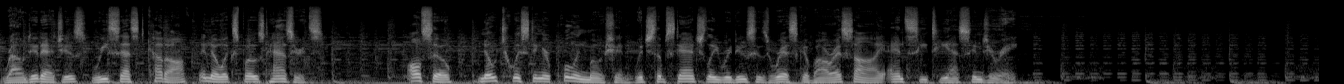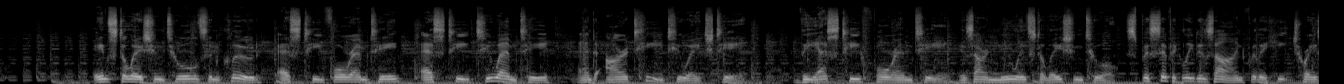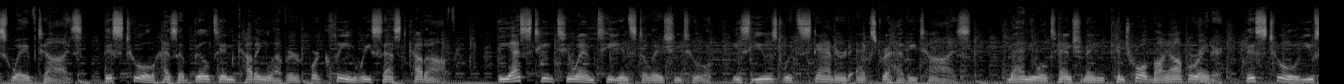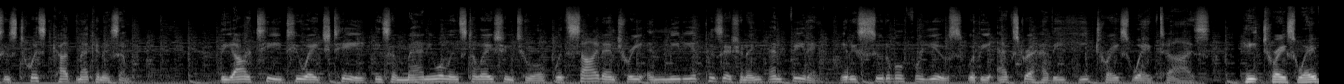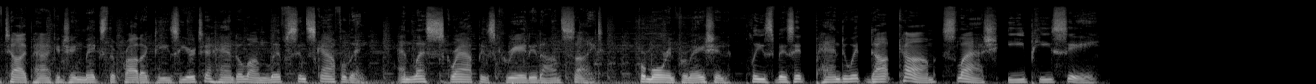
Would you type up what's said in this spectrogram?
Rounded edges, recessed cutoff, and no exposed hazards. Also, no twisting or pulling motion, which substantially reduces risk of RSI and CTS injury. Installation tools include ST4MT, ST2MT, and RT2HT. The ST4MT is our new installation tool specifically designed for the heat trace wave ties. This tool has a built-in cutting lever for clean recessed cutoff. The ST2MT installation tool is used with standard extra heavy ties. Manual tensioning controlled by operator. This tool uses twist cut mechanism the RT2HT is a manual installation tool with side entry immediate positioning and feeding. It is suitable for use with the extra heavy heat trace wave ties. Heat trace wave tie packaging makes the product easier to handle on lifts and scaffolding, and less scrap is created on site. For more information, please visit panduit.com/epc.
